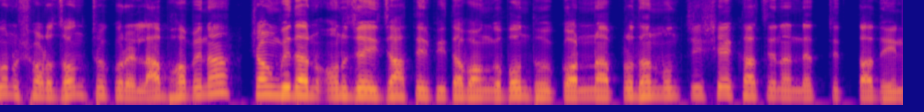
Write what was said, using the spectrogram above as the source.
কোনো ষড়যন্ত্র করে লাভ হবে না। সংবিধান অনুযায়ী জাতির পিতা বঙ্গবন্ধু, কন্যা প্রধানমন্ত্রী শেখ হাসিনার নেতৃত্বাধীন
